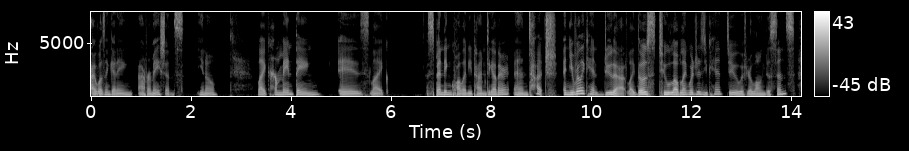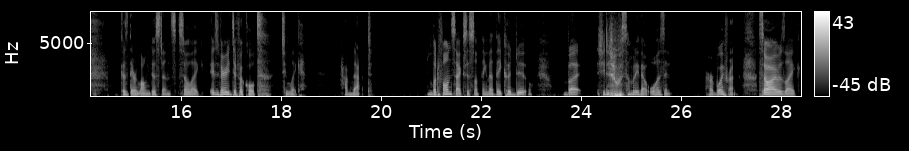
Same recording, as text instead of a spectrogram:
I wasn't getting affirmations, you know? like her main thing is like spending quality time together and touch. And you really can't do that. Like those two love languages you can't do if you're long distance because they're long distance. So like it's very difficult to like have that. But phone sex is something that they could do. But she did it with somebody that wasn't her boyfriend. So I was like,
